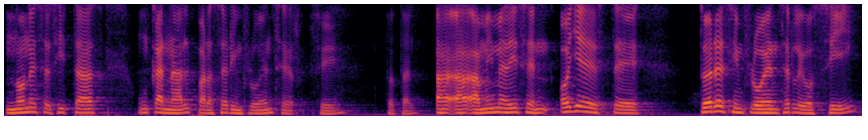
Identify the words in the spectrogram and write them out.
no necesitas un canal para ser influencer. Sí. Total. A, mí me dicen, oye, este, ¿tú eres influencer? Le digo, sí.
